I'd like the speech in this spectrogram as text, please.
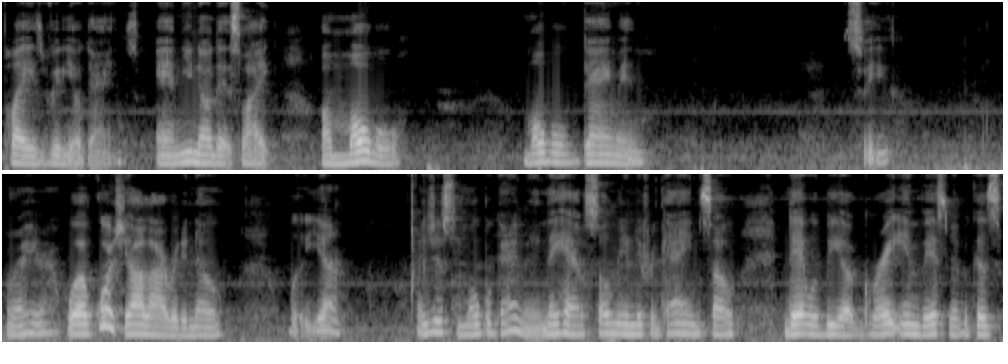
plays video games. And you know that's like a mobile mobile gaming see right here. Well, of course y'all already know. But yeah, it's just mobile gaming and they have so many different games. So that would be a great investment because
